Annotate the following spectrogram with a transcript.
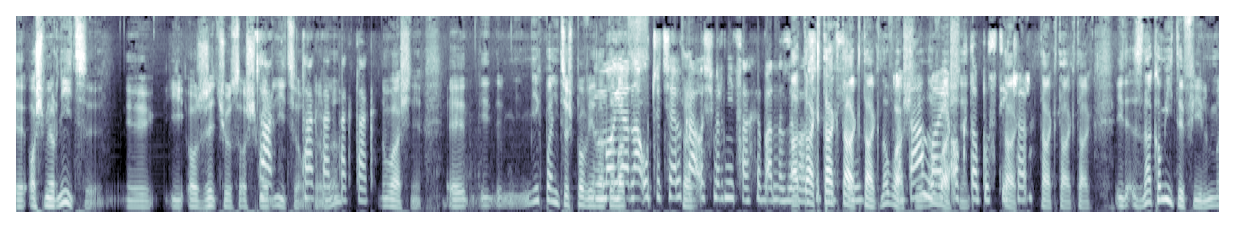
y, ośmiornicy y, i o życiu z ośmiornicą. Tak, tak, tak, tak, tak, No właśnie. Niech pani coś powie na Moja temat... nauczycielka tak. ośmiornica chyba nazywała A tak, się tak, tak, tak, no właśnie. No właśnie. Octopus tak, Teacher. Tak, tak, tak. I znakomity film,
